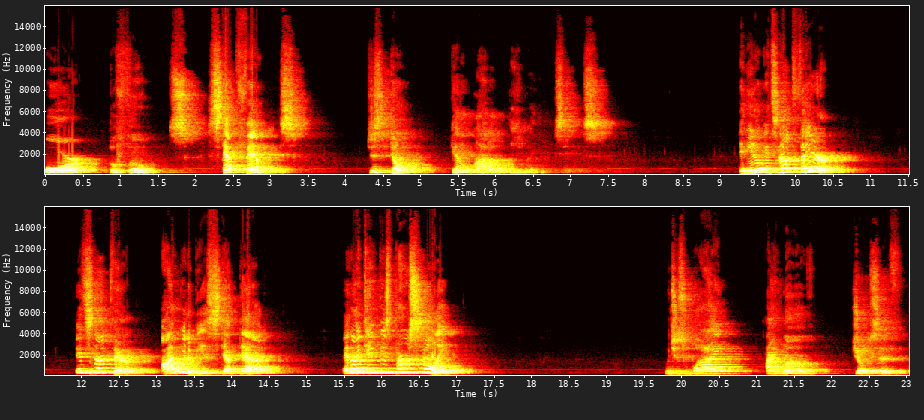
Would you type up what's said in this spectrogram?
or buffoons. Step families just don't get a lot of leeway these days. And you know, it's not fair. It's not fair. I'm going to be a stepdad, and I take this personally. Which is why I love Joseph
